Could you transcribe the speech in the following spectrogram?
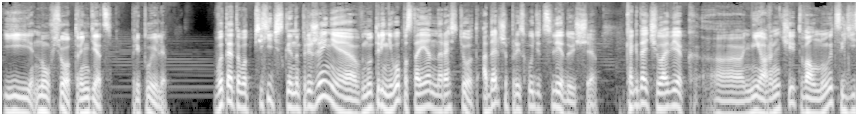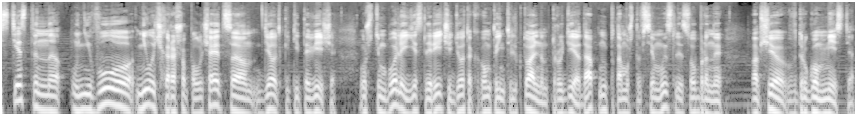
и, ну, все, трендец, приплыли. Вот это вот психическое напряжение внутри него постоянно растет. А дальше происходит следующее – когда человек э, нервничает, волнуется, естественно, у него не очень хорошо получается делать какие-то вещи. Уж тем более, если речь идет о каком-то интеллектуальном труде, да, ну, потому что все мысли собраны вообще в другом месте.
